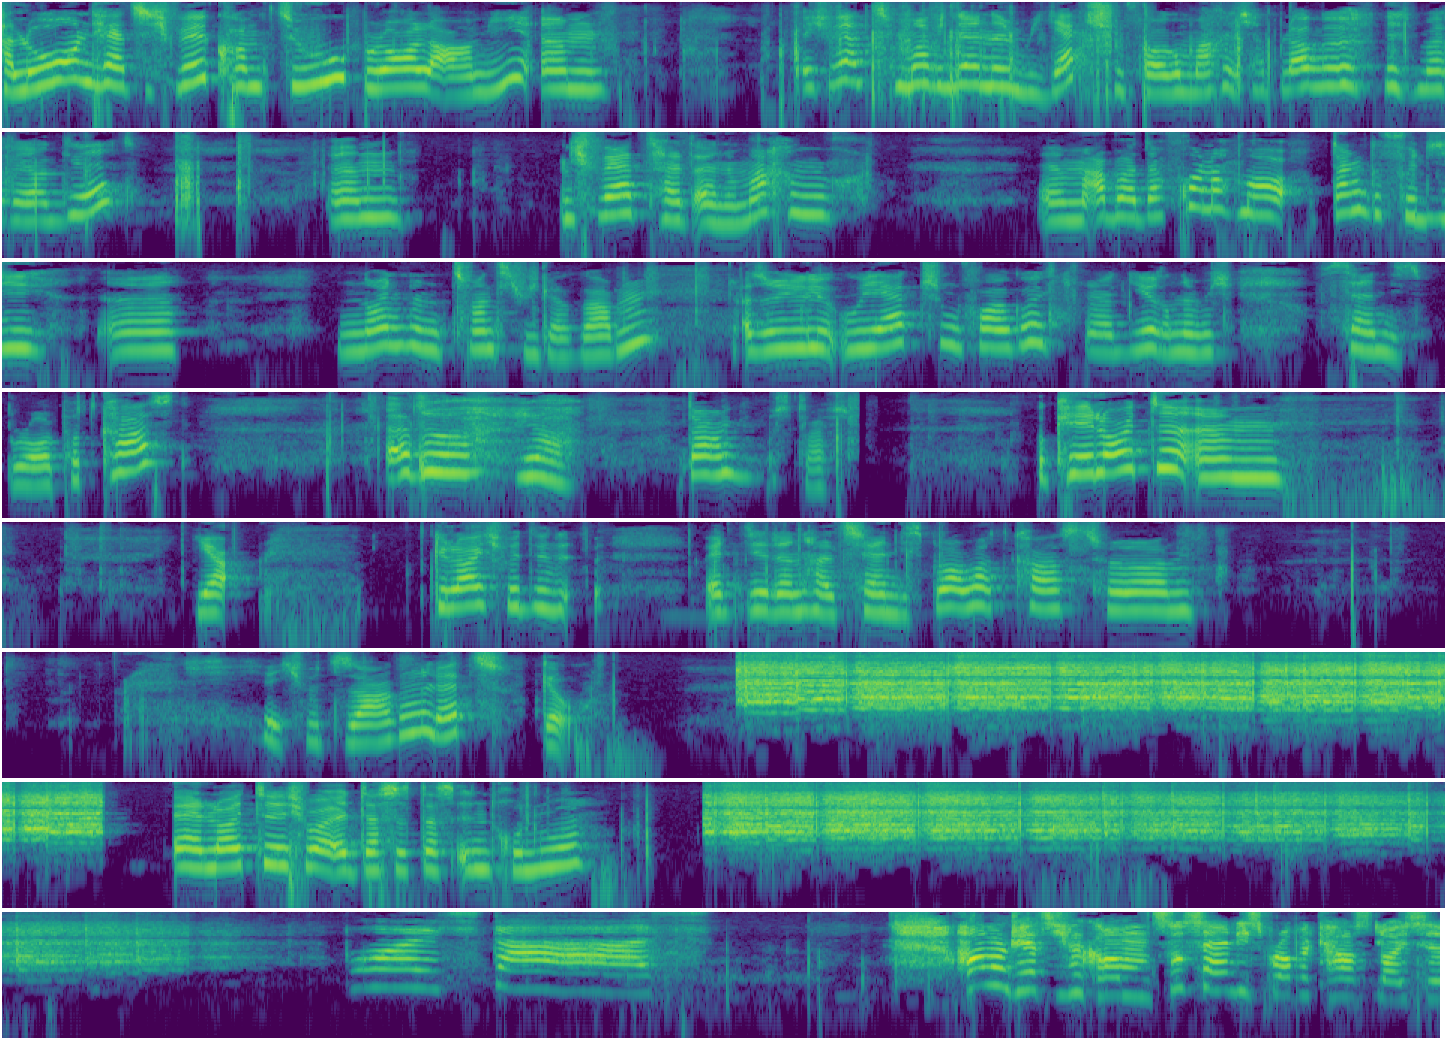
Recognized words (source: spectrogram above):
Hallo und herzlich willkommen zu Brawl Army. Ähm, ich werde mal wieder eine Reaction-Folge machen. Ich habe lange nicht mehr reagiert. Ähm, ich werde halt eine machen. Ähm, aber davor nochmal danke für die äh, 29 Wiedergaben. Also die Reaction-Folge. Ich reagiere nämlich auf Sandys Brawl Podcast. Also, ja. Dann bis gleich. Okay, Leute, ähm. Ja. Gleich werdet ihr, werdet ihr dann halt Sandys Brawl Podcast hören. Ich würde sagen, let's go. Äh, Leute, ich wollte, das ist das Intro nur. Hallo und herzlich willkommen zu Sandys Broadcast, Leute.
